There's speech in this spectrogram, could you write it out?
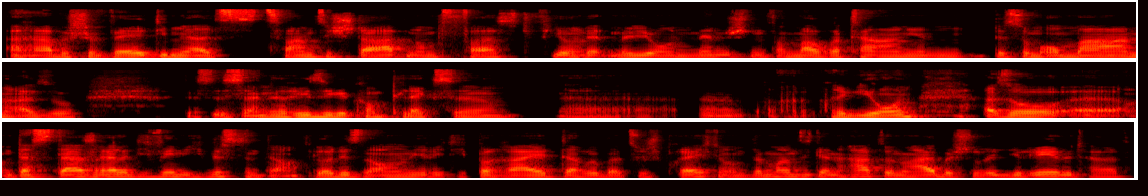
arabische Welt, die mehr als 20 Staaten umfasst, 400 Millionen Menschen von Mauretanien bis zum Oman, also das ist eine riesige, komplexe äh, äh, Region. Also, äh, und das, da ist relativ wenig Wissen da. Die Leute sind auch noch nicht richtig bereit, darüber zu sprechen. Und wenn man sie dann hat und eine halbe Stunde geredet hat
